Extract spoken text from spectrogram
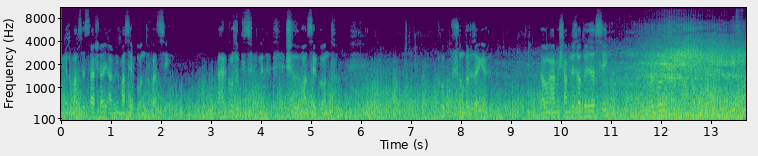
এখানে মাছের চাষ হয়, আমি মাছের গন্ধ পাচ্ছি। আর কোনো কিছু না, শুধু মাছের গন্ধ। সুন্দর জায়গা। এবং আমি সামনে যতই যাচ্ছি, ততই নিচু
